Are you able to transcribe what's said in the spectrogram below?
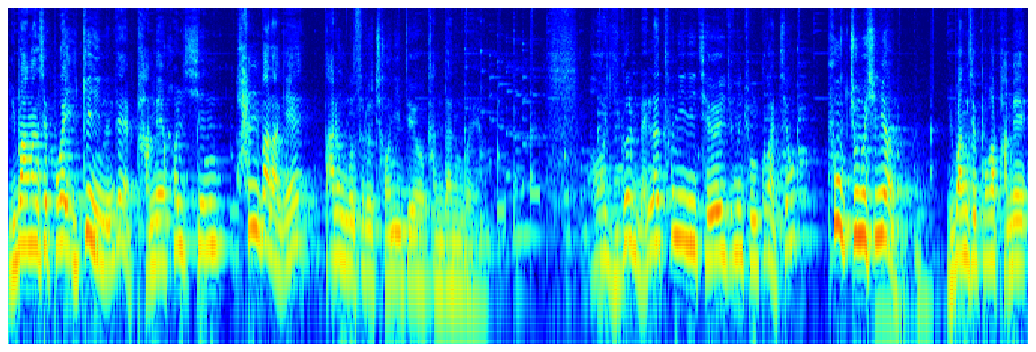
유방암 세포가 있긴 있는데 밤에 훨씬 활발하게 다른 곳으로 전이 되어 간다는 거예요. 어, 이걸 멜라토닌이 제어해주면 좋을 것 같죠? 푹 주무시면 유방세포가 밤에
